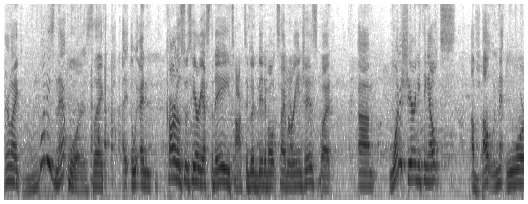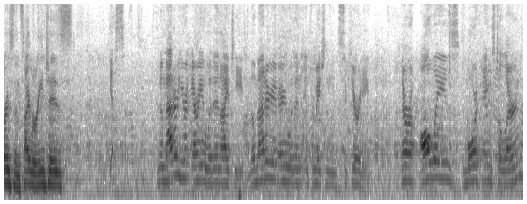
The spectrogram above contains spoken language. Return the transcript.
they're like, what is Net Wars? Like, I, and Carlos was here yesterday. He talked a good bit about cyber ranges, but um, want to share anything else about Net Wars and cyber ranges? Yes. No matter your area within IT, no matter your area within information security, there are always more things to learn.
